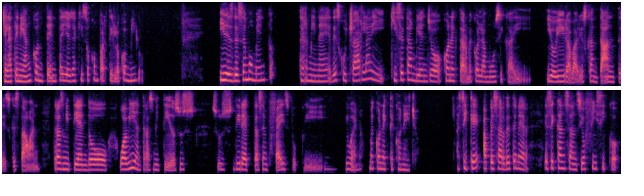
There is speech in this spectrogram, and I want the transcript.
que la tenían contenta y ella quiso compartirlo conmigo. Y desde ese momento terminé de escucharla y quise también yo conectarme con la música y, oír a varios cantantes que estaban transmitiendo o habían transmitido sus, sus directas en Facebook y, y bueno, me conecté con ello. Así que a pesar de tener ese cansancio físico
